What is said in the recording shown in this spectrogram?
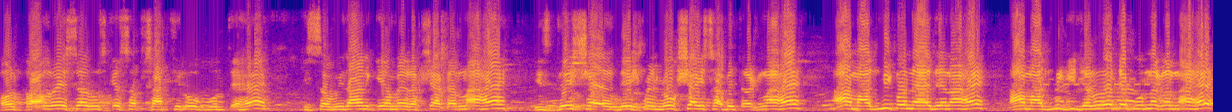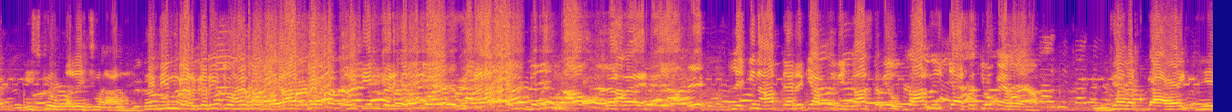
और कांग्रेस और उसके सब साथी लोग बोलते हैं कि संविधान की हमें रक्षा करना है, इस देश देश में लोकशाही साबित रखना है, आम आदमी को न्याय देना है आम आदमी की जरूरतें पूर्ण करना है इसके ऊपर ये चुनाव है। नितिन गडकरी जो है वो विकास नितिन गडकरी जो है वो विकास के मुद्दे पे चुनाव लड़ रहे हैं यहाँ पे लेकिन आप कह रहे हैं कि आपने विकास करके उपकार नहीं किया ऐसा क्यों कह रहे हैं आप? मुझे लगता है कि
